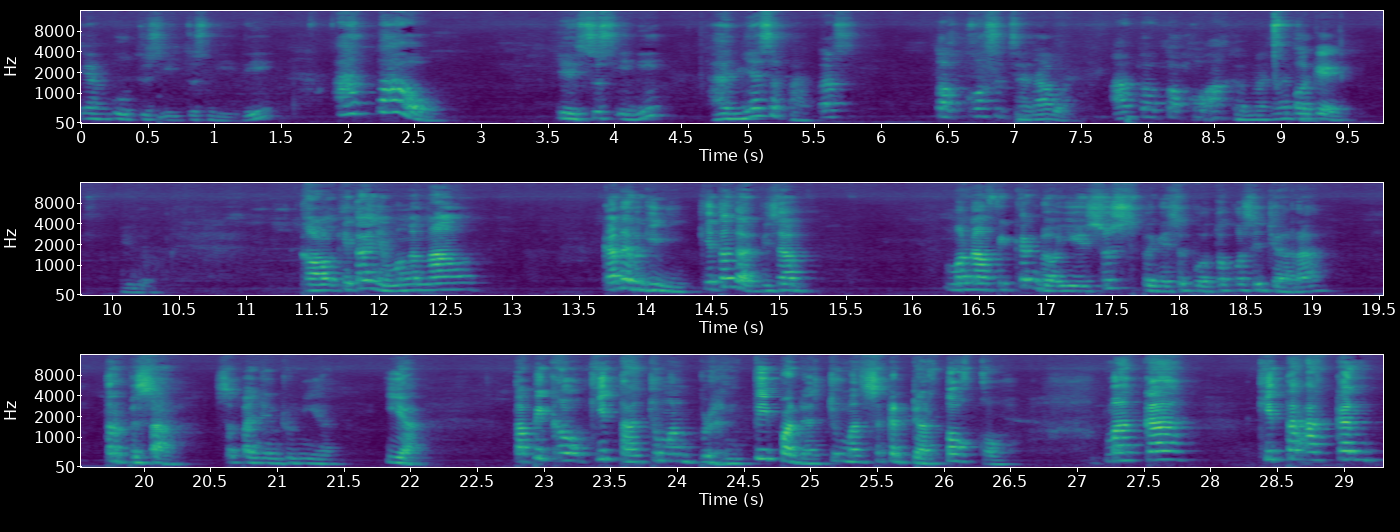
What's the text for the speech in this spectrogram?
yang kudus itu sendiri, atau Yesus ini hanya sebatas tokoh sejarawan atau tokoh agama saja? Oke, Gitu. kalau kita hanya mengenal karena begini, kita nggak bisa menafikan bahwa Yesus sebagai sebuah tokoh sejarah terbesar sepanjang dunia. Iya. Tapi kalau kita cuma berhenti pada cuma sekedar tokoh, maka kita akan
